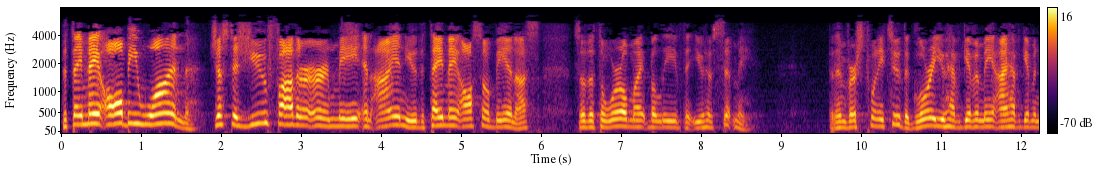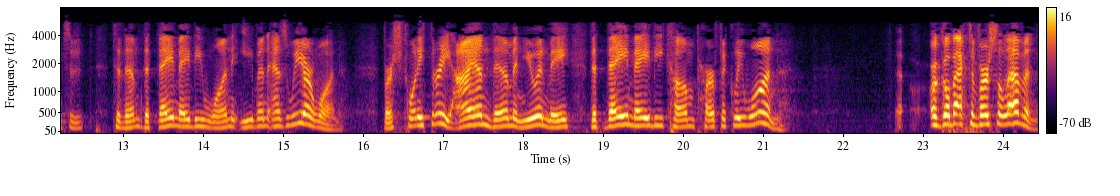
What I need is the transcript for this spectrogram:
that they may all be one, just as you, Father, are in me, and I in you, that they may also be in us, so that the world might believe that you have sent me. But then verse 22, the glory you have given me, I have given to, to them, that they may be one, even as we are one. Verse 23, I and them and you and me, that they may become perfectly one. Or go back to verse 11.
